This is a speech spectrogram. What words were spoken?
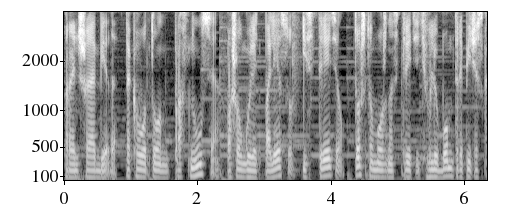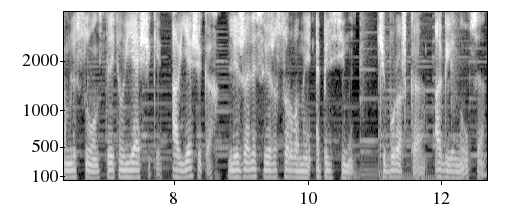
раньше обеда. Так вот, он проснулся, пошел гулять по лесу и встретил то, что можно встретить в любом тропическом лесу. Он встретил ящики, а в ящиках лежали свежесорванные апельсины. Чебурашка оглянулся,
